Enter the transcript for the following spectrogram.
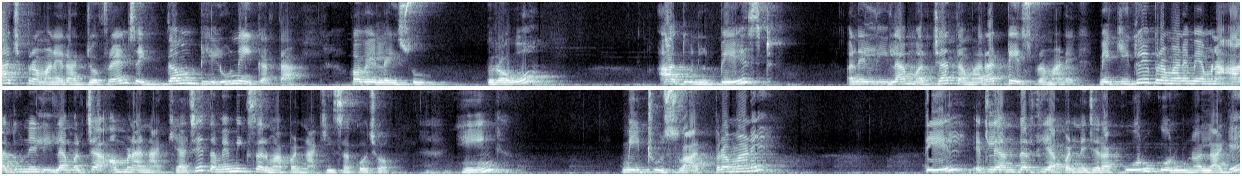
આ જ પ્રમાણે રાખજો ફ્રેન્ડ્સ એકદમ ઢીલું નહીં કરતા. હવે લઈશું રવો, આદુની પેસ્ટ અને લીલા મરચાં તમારા ટેસ્ટ પ્રમાણે. મેં કીધું એ પ્રમાણે મેં હમણાં આદુ ને લીલા મરચાં હમણાં નાખ્યા છે, તમે મિક્સરમાં પણ નાખી શકો છો. હિંગ, મીઠું સ્વાદ પ્રમાણે. તેલ, એટલે અંદરથી આપણને જરા કોરું કોરું ન લાગે.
